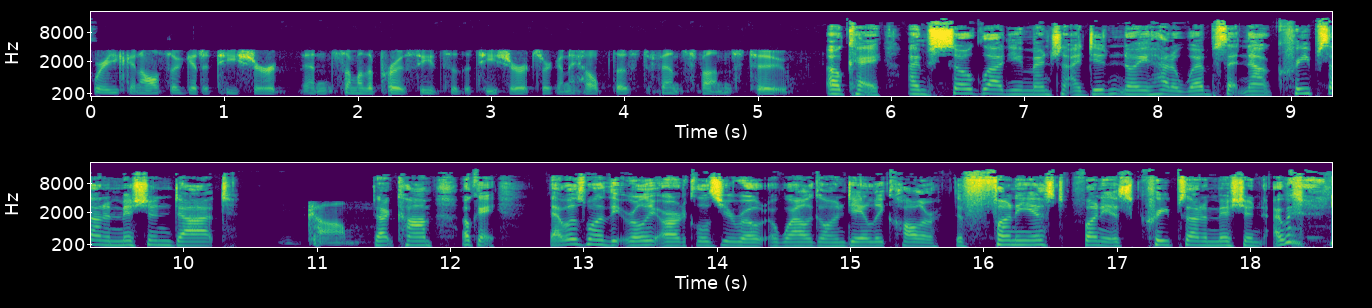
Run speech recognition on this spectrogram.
where you can also get a T-shirt, and some of the proceeds of the T-shirts are going to help those defense funds too. Okay, I'm so glad you mentioned. I didn't know you had a website now. Creepsonamission dot com. Dot com. Okay, that was one of the early articles you wrote a while ago in Daily Caller. The funniest, funniest creeps on a mission. I was,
